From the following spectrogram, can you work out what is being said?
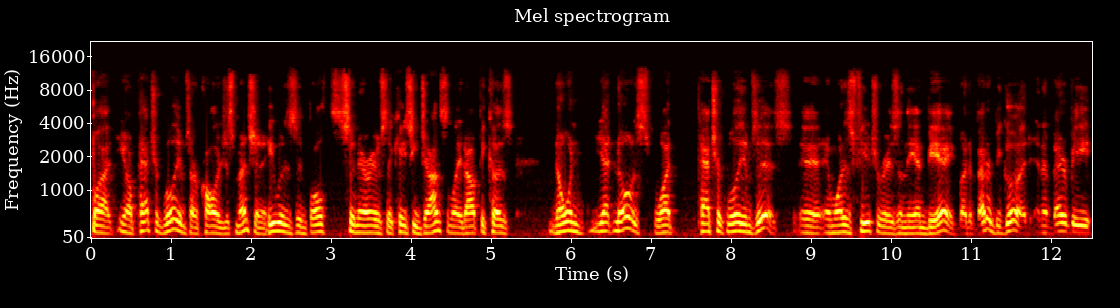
but you know, Patrick Williams, our caller just mentioned it. He was in both scenarios that K.C. Johnson laid out because no one yet knows what Patrick Williams is and what his future is in the NBA. But it better be good, and it better be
